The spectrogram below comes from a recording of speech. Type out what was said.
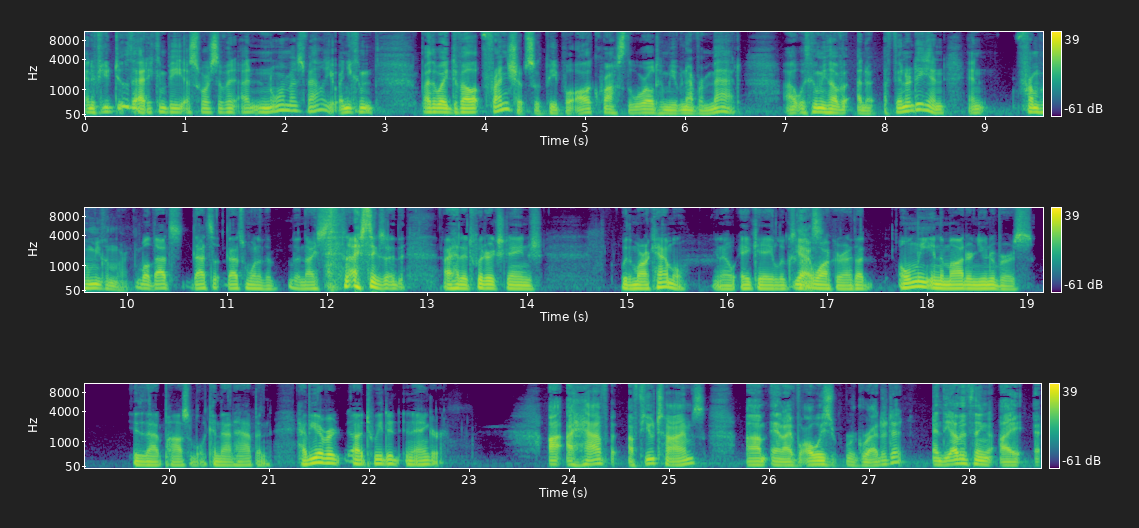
And if you do that, it can be a source of an enormous value. And you can, by the way, develop friendships with people all across the world whom you've never met, uh, with whom you have an affinity and and from whom you can learn. Well, that's that's that's one of the, the nice nice things. I had a Twitter exchange with Mark Hamill, you know, aka Luke Skywalker. Yes. I thought only in the modern universe is that possible. Can that happen? Have you ever uh, tweeted in anger? I have a few times, um, and I've always regretted it. And the other thing I uh,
